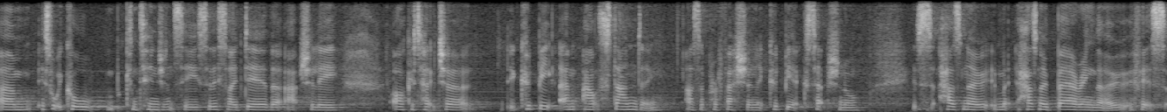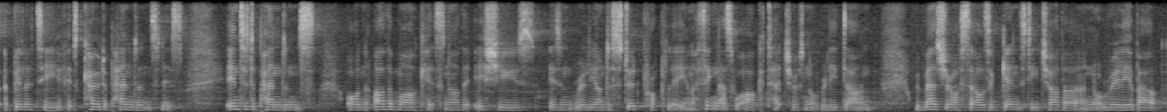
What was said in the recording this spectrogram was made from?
Um, it's what we call contingency, so this idea that actually architecture, it could be um, outstanding as a profession, it could be exceptional. It has no, it has no bearing though if its ability, if its codependence and its interdependence on other markets and other issues isn't really understood properly. And I think that's what architecture has not really done. We measure ourselves against each other and not really about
